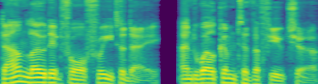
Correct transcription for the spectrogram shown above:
Download it for free today, and welcome to the future.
